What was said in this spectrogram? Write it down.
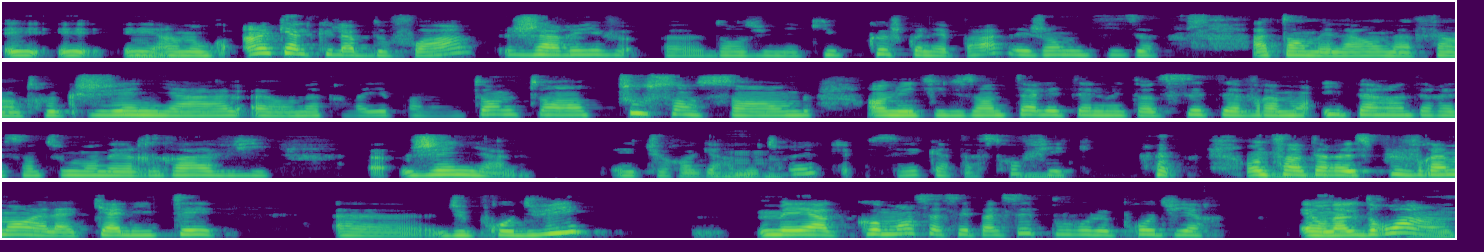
et, et, mmh. un nombre incalculable de fois, j'arrive euh, dans une équipe que je connais pas, les gens me disent attends mais là on a fait un truc génial, euh, on a travaillé pendant tant de temps tous ensemble en utilisant telle et telle méthode, c'était vraiment hyper intéressant, tout le monde est ravi, génial. Et tu regardes le mmh. truc, c'est catastrophique. on ne mmh. s'intéresse plus vraiment à la qualité du produit, mais à comment ça s'est passé pour le produire. Et on a le droit, hein,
